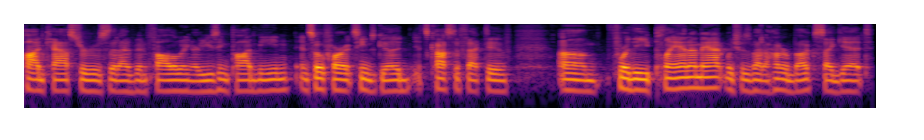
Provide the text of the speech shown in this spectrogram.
podcasters that I've been following are using Podbean, and so far it seems good. It's cost effective. Um, for the plan I'm at, which was about hundred bucks, I get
